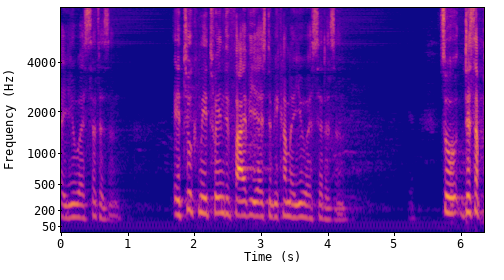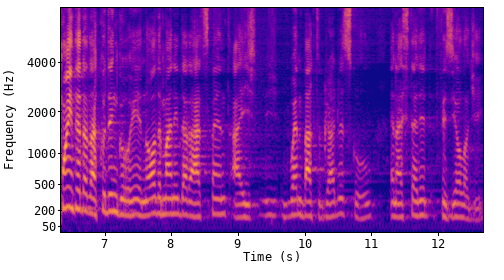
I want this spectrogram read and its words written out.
a US citizen. It took me 25 years to become a US citizen. So, disappointed that I couldn't go in, all the money that I had spent, I went back to graduate school and I studied physiology.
